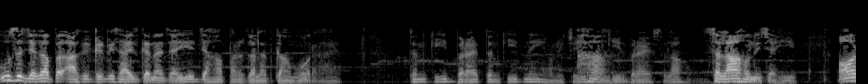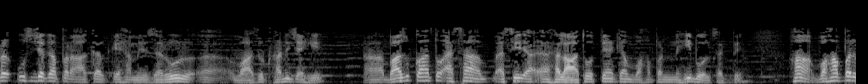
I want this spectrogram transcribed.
اس جگہ پر آ کے کرٹیسائز کرنا چاہیے جہاں پر غلط کام ہو رہا ہے۔ تنقید برائے تنقید نہیں ہونی چاہیے ہاں۔ تنقید برائے صلاح ہونی صلاح ہونی چاہیے۔ اور اس جگہ پر آ کر کے ہمیں ضرور آواز اٹھانی چاہیے۔ بعض اوقات تو ایسا ایسے حالات ہوتے ہیں کہ ہم وہاں پر نہیں بول سکتے۔ ہاں وہاں پر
